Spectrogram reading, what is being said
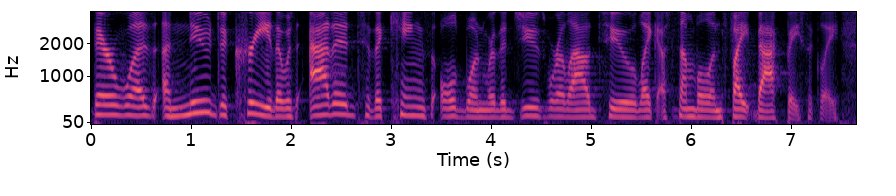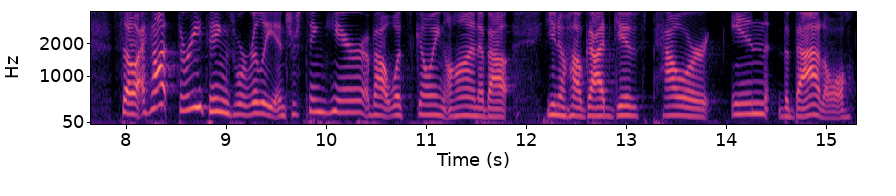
there was a new decree that was added to the king's old one where the Jews were allowed to like assemble and fight back, basically. So I thought three things were really interesting here about what's going on, about, you know, how God gives power in the battle.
